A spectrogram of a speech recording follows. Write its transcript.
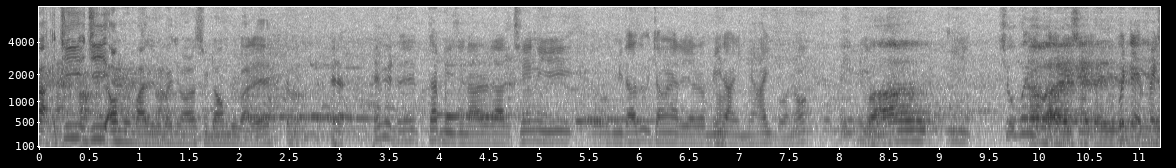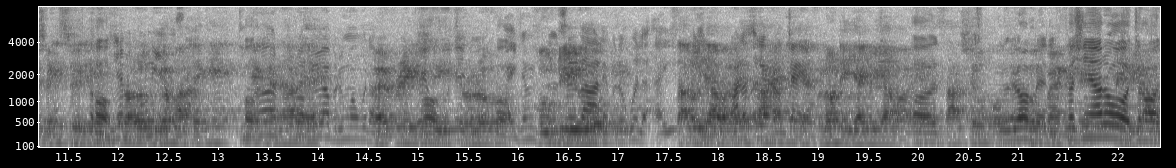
မကအကြီးအကြီးအောင်မြင်ပါစေလို့ပဲကျွန်တော်ဆူတောင်းပေးပါတယ်အဲ့တော့အဲ့ဒီတဲ့တပ်မိစင်တာတော့ဒါချင်းဒီမိသားစုအကြောင်းအရာတွေကတော့မိတာကြီးအများကြီးပေါ့နော်အဲ့ဒီဒီ ရှိုးပွဲတွေပါလို့ရှိရင်ဝတ်တဲ့ fashion ဟုတ်ကျွန်တော်တို့ဒီမှာတင်ခင်းဟုတ်ခံကဲ့ထားတဲ့ဘယ်မှာဝတ်တာ beverage တွေကျွန်တော်တို့အဲ့ဒါ food မျိုးတွေစဉ်းစားကိုတယ်ဘယ်လိုဝတ်လဲအဲ့စားလို့ရပါတဘာယ်လို့စားအဲ့နိုလိုင်ကြိုက်တဲ့ blog တွေရိုက်လို့ရပါတယ်အော်စားရှုံးပုံဘယ်လိုပြောမလဲဒီ fashion ကတော့ကျွန်တော်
